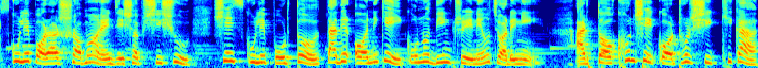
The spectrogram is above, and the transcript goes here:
স্কুলে পড়ার সময় যেসব শিশু সেই স্কুলে পড়তো, তাদের অনেকেই কোনো দিন ট্রেনেও চড়েনি। আর তখন সেই কঠোর শিক্ষিকা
